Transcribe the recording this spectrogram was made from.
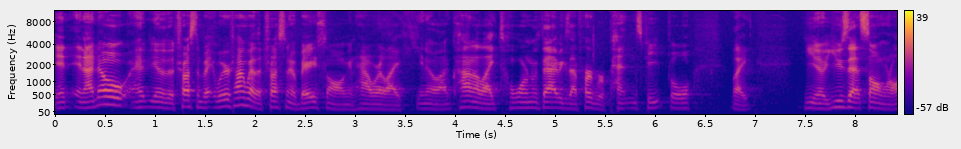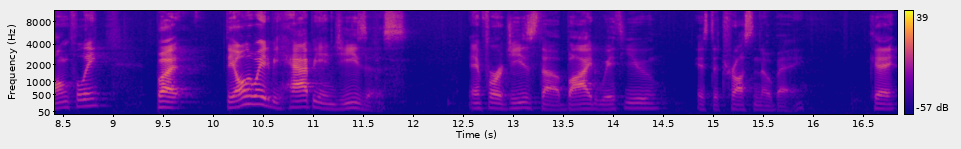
and, and I know, you know, the trust and obey, we were talking about the trust and obey song and how we're like, you know, I'm kind of like torn with that because I've heard repentance people like, you know, use that song wrongfully. But the only way to be happy in Jesus and for Jesus to abide with you is to trust and obey. Okay?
